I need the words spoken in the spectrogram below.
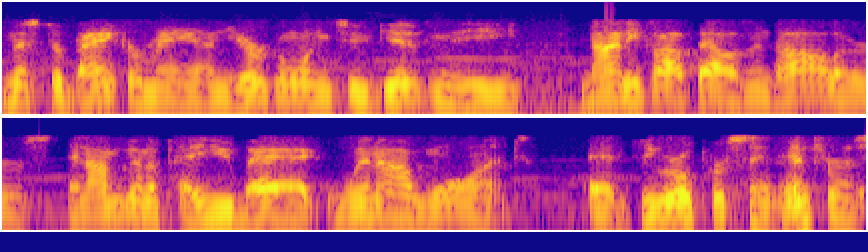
Mr. Banker Man, you're going to give me $95,000 and I'm going to pay you back when I want at 0% interest,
